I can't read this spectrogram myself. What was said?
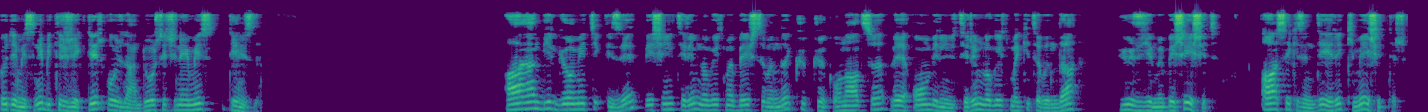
ödemesini bitirecektir. O yüzden doğru seçeneğimiz Denizli. AN bir geometrik dizi 5. terim logaritma 5 tabanında küp kök 16 ve 11. terim logaritma 2 tabanında 125'e eşit. A8'in değeri kime eşittir?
